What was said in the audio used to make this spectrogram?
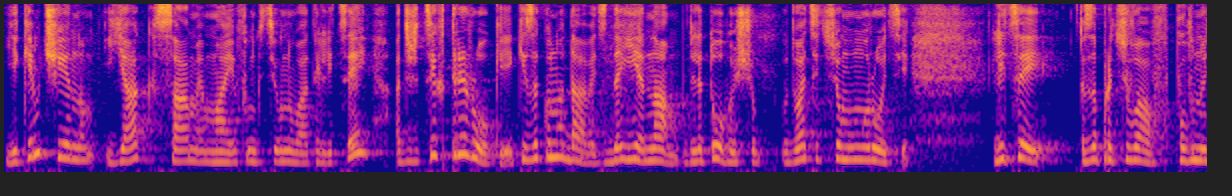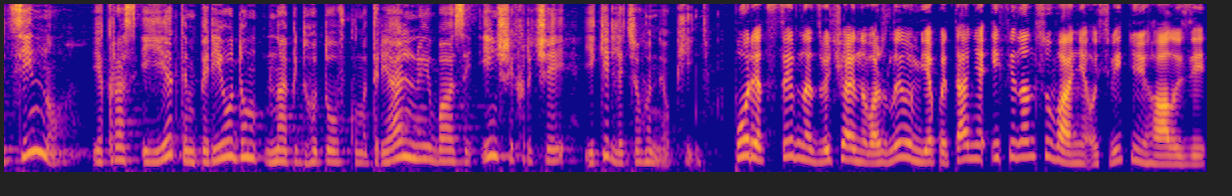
яким чином, як саме має функціонувати ліцей, адже цих три роки, які законодавець дає нам для того, щоб в 20 27 році ліцей запрацював повноцінно, якраз і є тим періодом на підготовку матеріальної бази інших речей, які для цього необхідні. Поряд з цим надзвичайно важливим є питання і фінансування освітньої галузі.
